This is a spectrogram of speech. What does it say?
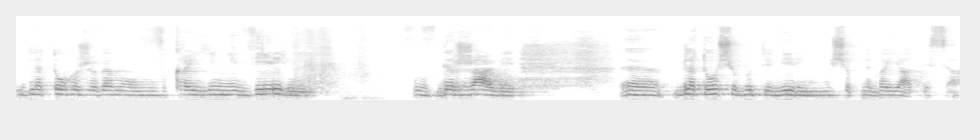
для того живемо в країні вільній, в державі, е, для того, щоб бути вільними, щоб не боятися,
